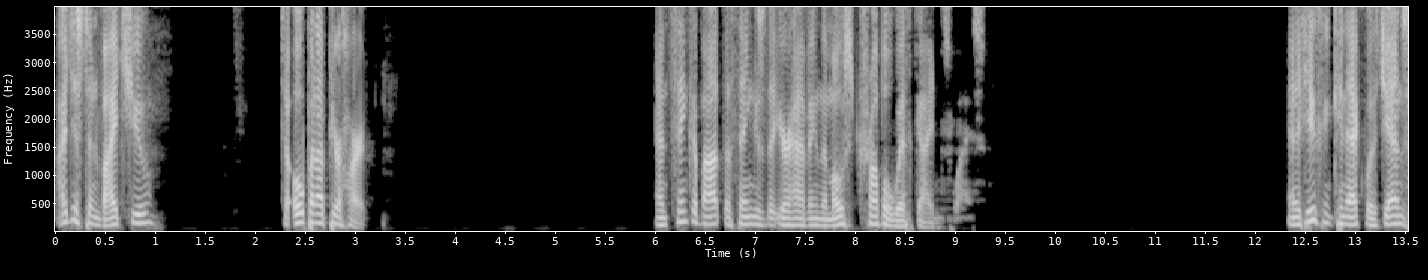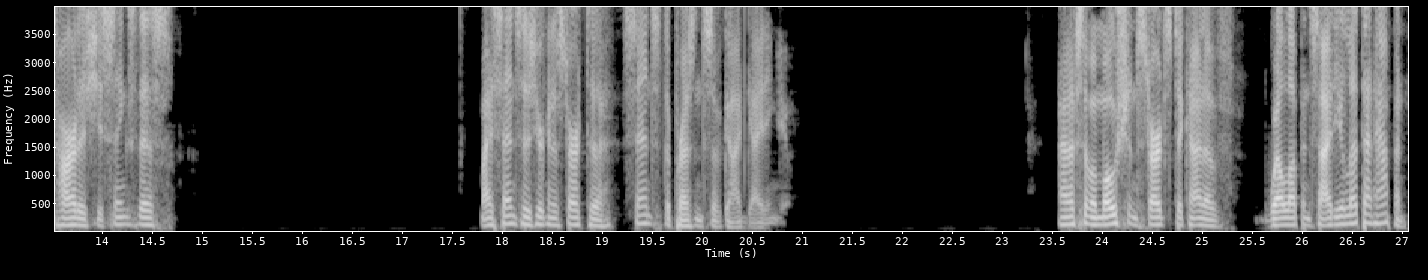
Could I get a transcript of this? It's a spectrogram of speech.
I just invite you to open up your heart and think about the things that you're having the most trouble with guidance wise. And if you can connect with Jen's heart as she sings this, my sense is you're going to start to sense the presence of God guiding you. And if some emotion starts to kind of well up inside you, let that happen.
